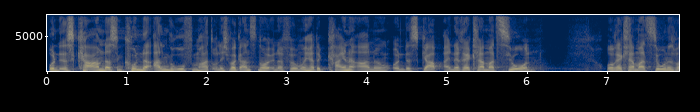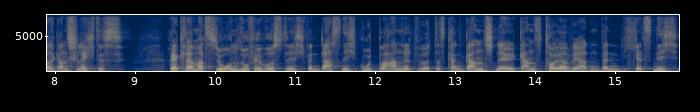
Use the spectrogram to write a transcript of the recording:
Und es kam, dass ein Kunde angerufen hat und ich war ganz neu in der Firma, ich hatte keine Ahnung und es gab eine Reklamation. Und Reklamation ist was ganz Schlechtes. Reklamation, so viel wusste ich, wenn das nicht gut behandelt wird, das kann ganz schnell, ganz teuer werden, wenn ich jetzt nicht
